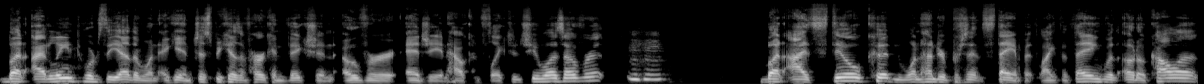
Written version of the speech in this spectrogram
But I lean towards the other one again just because of her conviction over Edgy and how conflicted she was over it. hmm but I still couldn't 100% stamp it. Like the thing with Odokawa,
